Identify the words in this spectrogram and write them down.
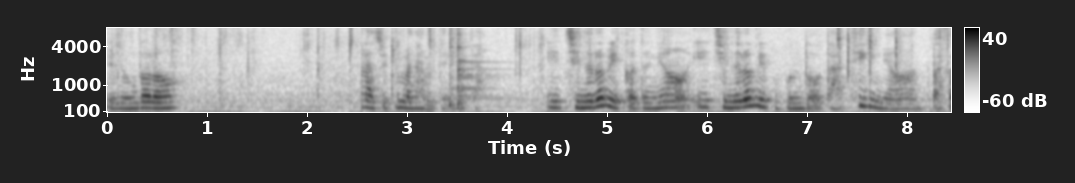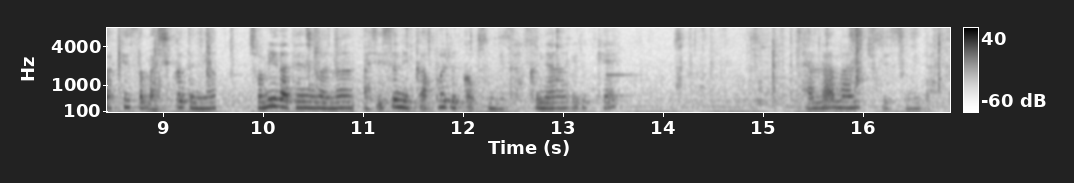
이 정도로 잘라주기만 하면 됩니다. 이 지느러미 있거든요. 이 지느러미 부분도 다 튀기면 바삭해서 맛있거든요. 조미가 되는 거는 맛있으니까 버릴 거 없습니다. 그냥 이렇게 잘라만 주겠습니다.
